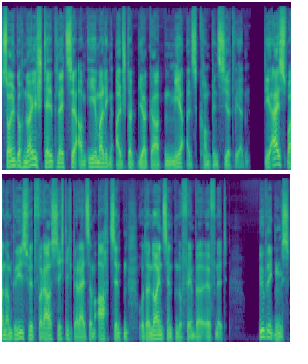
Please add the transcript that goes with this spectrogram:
sollen durch neue Stellplätze am ehemaligen Altstadtbiergarten mehr als kompensiert werden. Die Eisbahn am Gries wird voraussichtlich bereits am 18. oder 19. November eröffnet. Übrigens,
